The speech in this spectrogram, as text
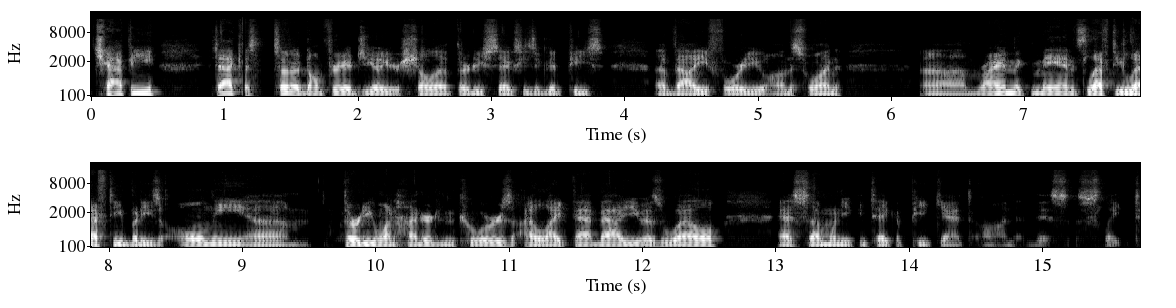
Chappie. Dak Soto, don't forget Gio Urshela at 36. He's a good piece of value for you on this one. Um, Ryan McMahon, it's lefty lefty, but he's only um, 3,100 in Coors. I like that value as well as someone you can take a peek at on this slate.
